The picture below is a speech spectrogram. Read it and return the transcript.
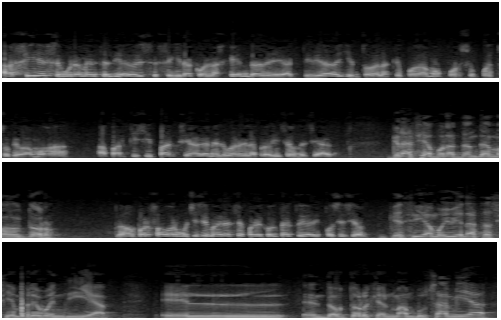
Así es, seguramente el día de hoy se seguirá con la agenda de actividades y en todas las que podamos, por supuesto que vamos a, participar, se haga en el lugar de la provincia donde se haga. Gracias por atendernos, doctor. No, por favor, muchísimas gracias por el contacto y a disposición. Que siga muy bien, hasta siempre, buen día. El, doctor Germán Busamia,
